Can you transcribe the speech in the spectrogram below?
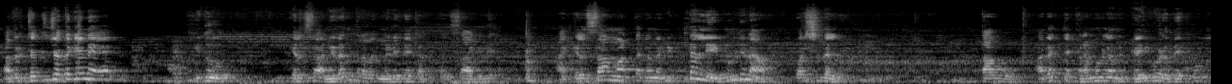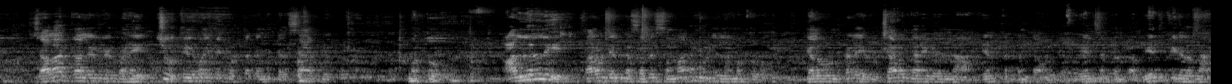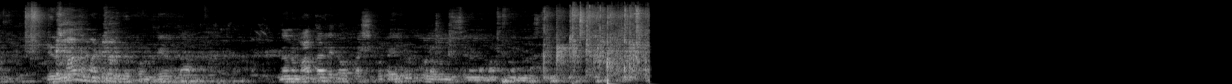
ಅದ್ರ ಜೊತೆ ಜೊತೆಗೇನೆ ಇದು ಕೆಲಸ ನಿರಂತರವಾಗಿ ನಡಿಬೇಕಾದ ಕೆಲಸ ಆಗಿದೆ. ಆ ಕೆಲಸ ಮಾಡ್ತಕ್ಕಂಥ ನಿಟ್ಟಿನಲ್ಲಿ ಮುಂದಿನ ವರ್ಷದಲ್ಲಿ ತಾವು ಅಗತ್ಯ ಕ್ರಮಗಳನ್ನು ಕೈಗೊಳ್ಳಬೇಕು. ಶಾಲಾ ಕಾಲೇಜುಗಳಿಗೆ ಬಹಳ ಹೆಚ್ಚು ತಿಳುವಳಿಕೆ ಕೊಡ್ತಕ್ಕಂಥ ಕೆಲಸ ಆಗಬೇಕು. ಮತ್ತು ಅಲ್ಲಲ್ಲಿ ಸಾರ್ವಜನಿಕ ಸಭೆ ಸಮಾರಂಭಗಳಲ್ಲಿ ಮತ್ತು ಕೆಲವೊಂದು ಕಡೆ ವಿಚಾರಧಾರೆಗಳನ್ನು ಹೇಳ್ತಕ್ಕಂಥ ಒಂದು, ಹೇಳ್ತಕ್ಕಂಥ ವೇದಿಕೆಗಳನ್ನು ನಿರ್ಮಾಣ ಮಾಡಿಕೊಳ್ಬೇಕು ಅಂತ ಹೇಳ್ತಾ ನಾನು ಮಾತಾಡಲಿಕ್ಕೆ ಅವಕಾಶ ಕೊಟ್ಟ ಎಲ್ಲರೂ ಕೂಡ ಒಂದಿಸಿ ನನ್ನ ಮಾತನ್ನು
